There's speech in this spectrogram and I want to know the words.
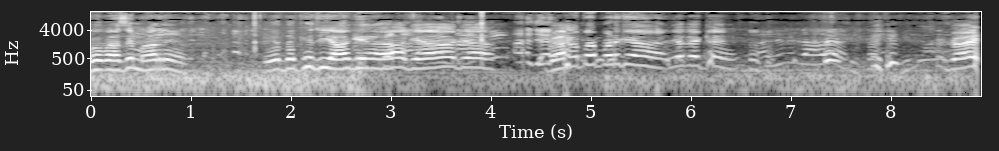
वो वाजे मार रहे हैं। ये देखें जी आ गया आ गया आ गया। यहाँ पे पड़ गया ये देखें। गए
